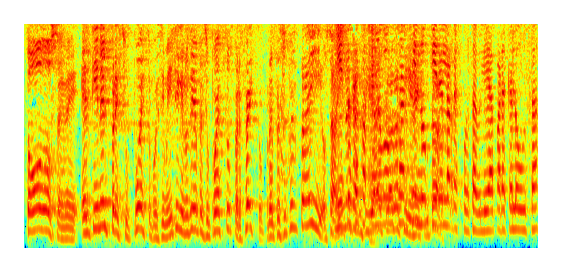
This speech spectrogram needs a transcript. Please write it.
todo se ve. Él tiene el presupuesto, porque si me dice que no tiene presupuesto, perfecto, pero el presupuesto está ahí. O sea, ¿Y hay una entonces para qué cantidad lo va a usar si no quiere la responsabilidad? ¿Para qué lo usa?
